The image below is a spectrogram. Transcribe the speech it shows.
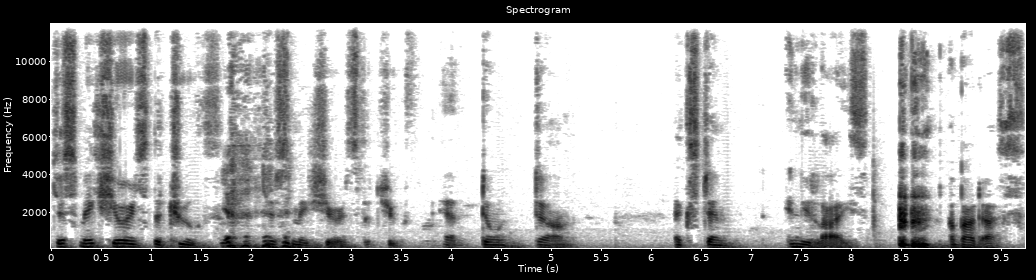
just make sure it's the truth. Yeah. just make sure it's the truth. And don't um, extend any lies about us.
